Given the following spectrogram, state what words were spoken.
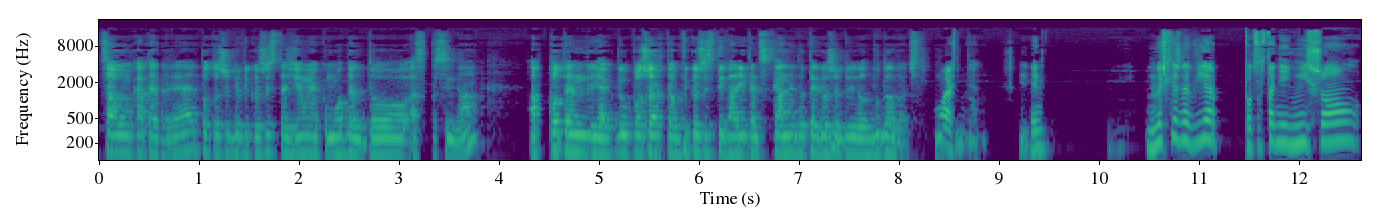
całą katedrę po to, żeby wykorzystać ją jako model do Assassina, a potem jak był pożar, to wykorzystywali te skany do tego, żeby odbudować. Właśnie. Więc myślę, że VR pozostanie niszą,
